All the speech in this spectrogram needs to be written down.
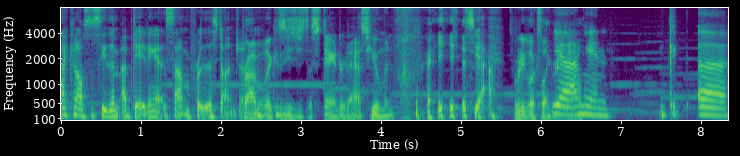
I can also see them updating it some for this dungeon. Probably because he's just a standard ass human. Right? yeah. That's what he looks like right yeah, now. I mean, G- uh,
